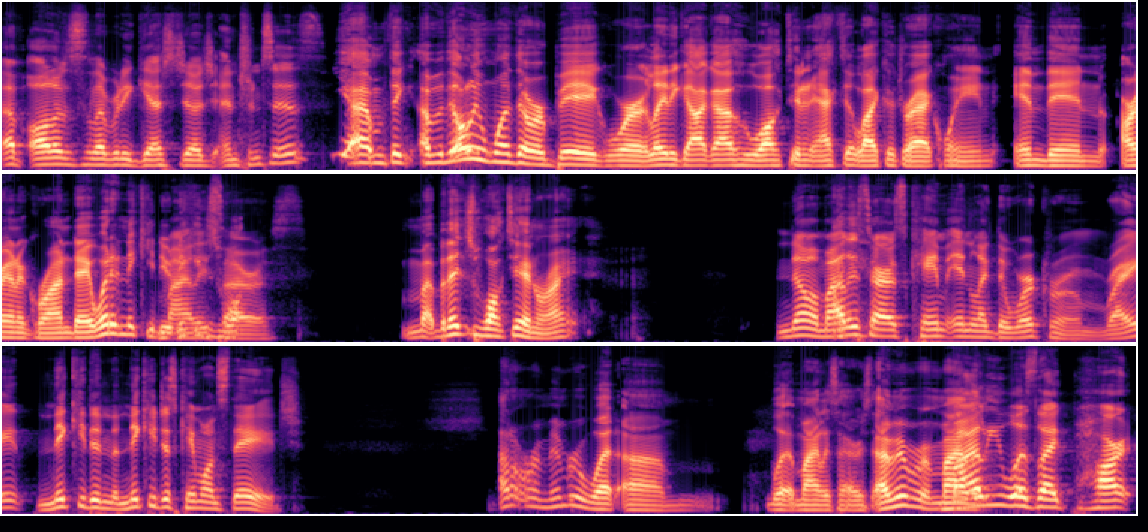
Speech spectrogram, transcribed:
Of all of the celebrity guest judge entrances, Yeah, I'm thinking. I mean, the only ones that were big were Lady Gaga, who walked in and acted like a drag queen, and then Ariana Grande. What did Nikki do? Miley wa- Cyrus. But they just walked in, right? No, Miley Cyrus came in like the workroom, right? Nikki didn't. Nikki just came on stage. I don't remember what um what Miley Cyrus. I remember Miley. Miley, was like part.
